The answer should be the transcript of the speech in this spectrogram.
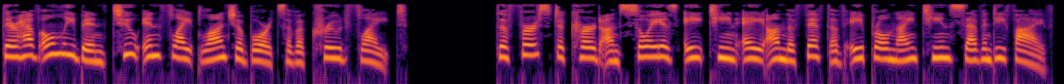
There have only been two in-flight launch aborts of a crewed flight. The first occurred on Soyuz 18A on 5 April 1975.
